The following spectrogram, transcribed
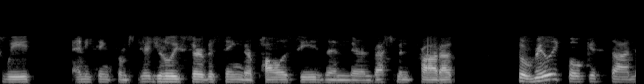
suite, anything from digitally servicing their policies and their investment products. So really focused on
